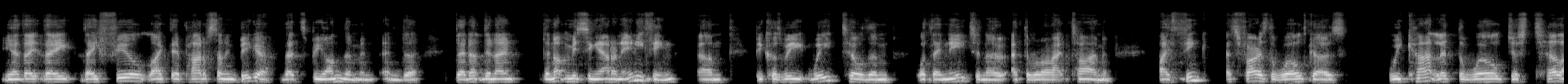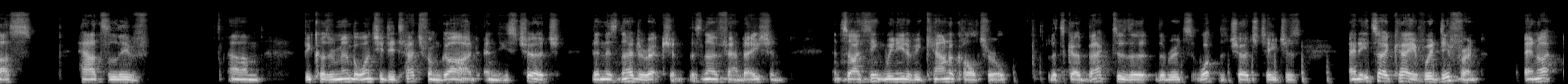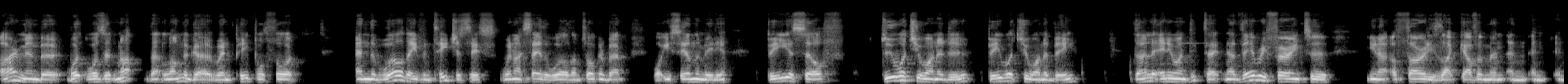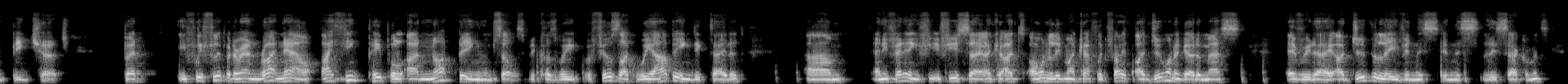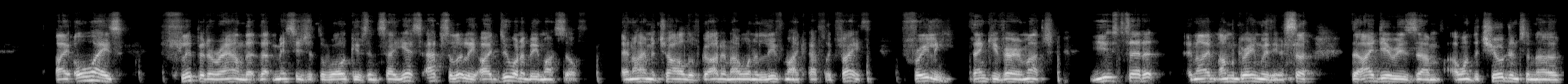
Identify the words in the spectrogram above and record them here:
you know, they they they feel like they're part of something bigger that's beyond them, and and uh, they don't they don't they're not missing out on anything um, because we we tell them what they need to know at the right time, and I think as far as the world goes, we can't let the world just tell us how to live. Um, because remember, once you detach from God and His church, then there's no direction, there's no foundation. And so I think we need to be countercultural. Let's go back to the, the roots, of what the church teaches. And it's okay if we're different. And I, I remember, what was it not that long ago when people thought, and the world even teaches this. When I say the world, I'm talking about what you see on the media. Be yourself, do what you want to do, be what you want to be. Don't let anyone dictate. Now they're referring to, you know, authorities like government and, and, and big church. But if we flip it around right now, I think people are not being themselves because we it feels like we are being dictated. Um, and if anything, if you, if you say, okay, I, I, want to live my Catholic faith, I do want to go to mass every day. I do believe in this in this these sacraments. I always flip it around that that message that the world gives and say, yes, absolutely, I do want to be myself, and I'm a child of God, and I want to live my Catholic faith freely. Thank you very much. You said it, and I, I'm agreeing with you. So the idea is, um, I want the children to know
